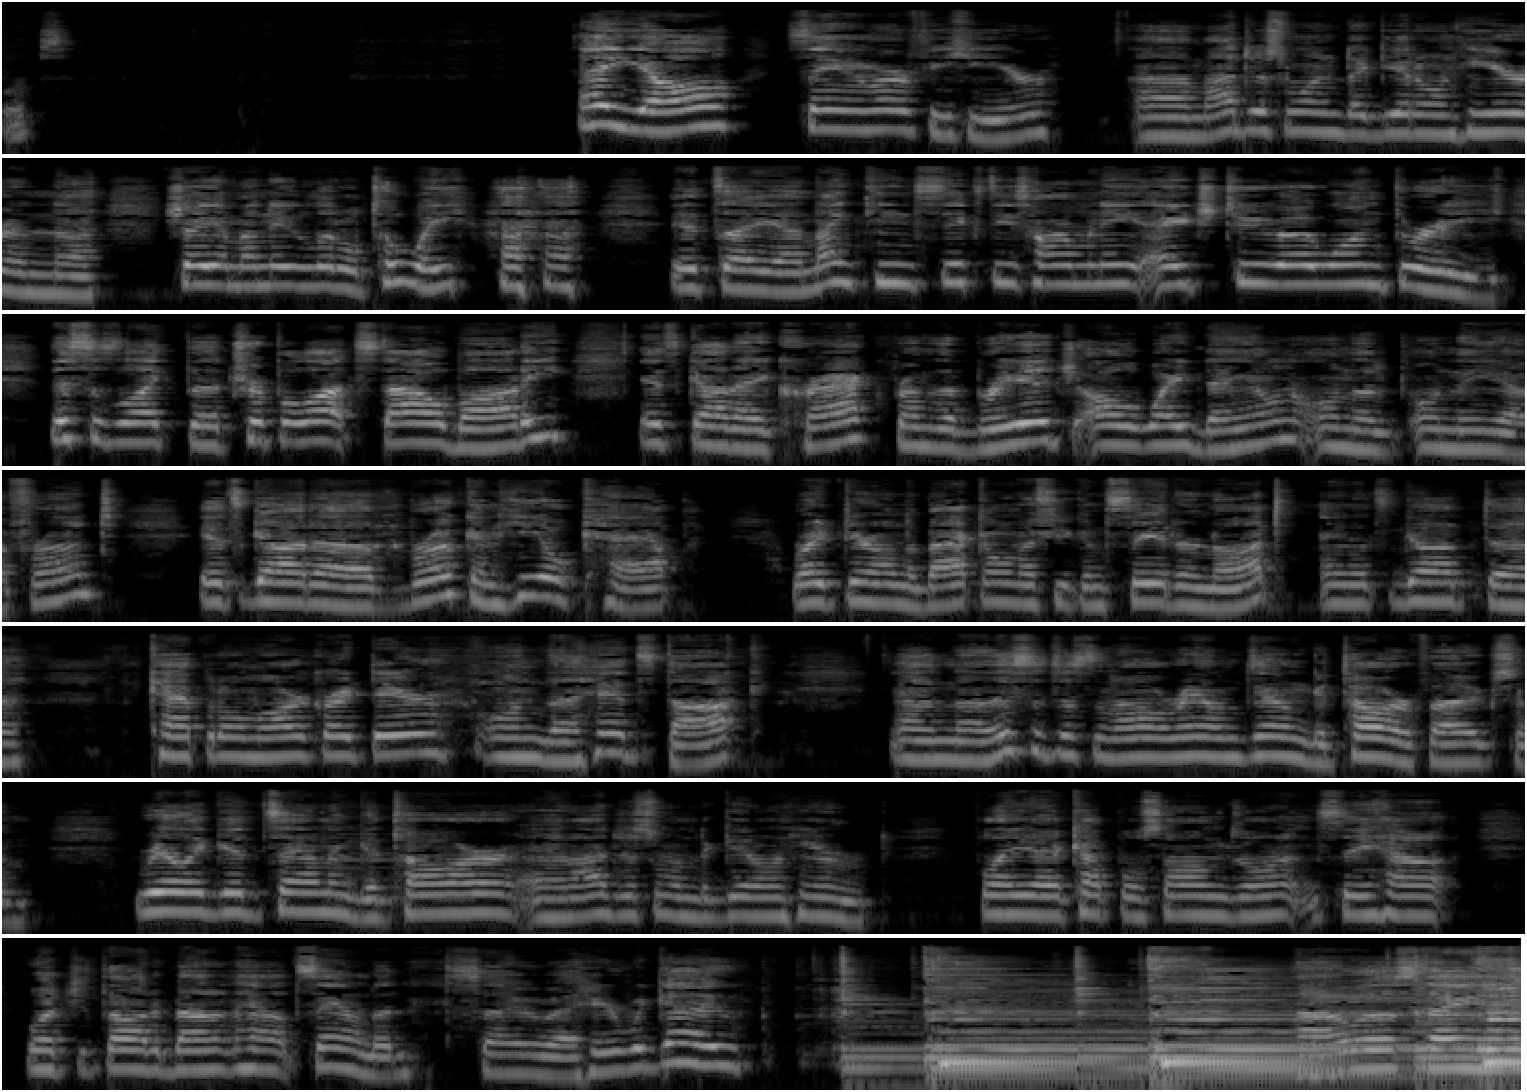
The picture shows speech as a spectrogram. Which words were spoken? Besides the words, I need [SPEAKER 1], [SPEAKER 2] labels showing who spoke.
[SPEAKER 1] Whoops. Hey y'all, Sammy Murphy here. Um, I just wanted to get on here and uh, show you my new little toy. it's a, uh 1960s Harmony H2013. This is like the triple lot style body. It's got a crack from the bridge all the way down on the on the uh, front. It's got a broken heel cap right there on the back. I don't know if you can see it or not. And it's got uh, capital mark right there on the headstock. And uh, this is just an all-around sound guitar, folks, and really good sounding guitar. And I just wanted to get on here and play a couple songs on it and see how what you thought about it and how it sounded. So uh, here we go. I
